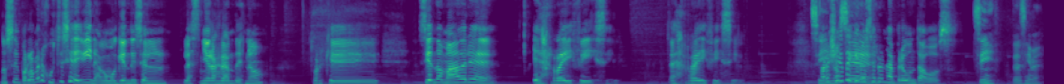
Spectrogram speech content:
No sé, por lo menos justicia divina, como quien dicen las señoras grandes, ¿no? Porque siendo madre es re difícil. Es re difícil. Sí, Ahora no yo te quiero hacer una pregunta a vos. Sí, decime.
